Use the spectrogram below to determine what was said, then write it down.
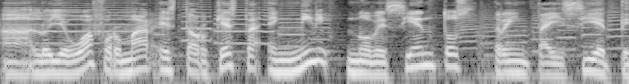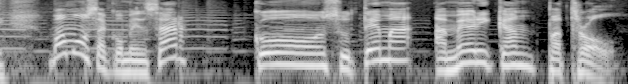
a, lo llevó a formar esta orquesta en 1937. Vamos a comenzar con su tema American Patrol.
